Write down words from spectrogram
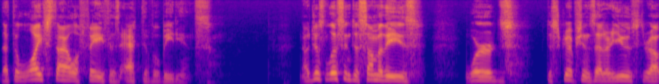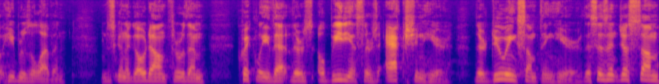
that the lifestyle of faith is active obedience. Now, just listen to some of these words, descriptions that are used throughout Hebrews 11. I'm just going to go down through them quickly that there's obedience, there's action here. They're doing something here. This isn't just some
